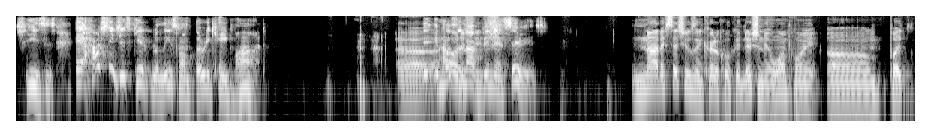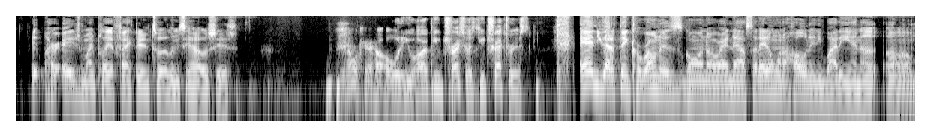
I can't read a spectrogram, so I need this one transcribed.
Jesus. And how she just get released on 30K bond? Uh, it, it must have not she? been that serious. No, nah, they said she was in critical condition at one point. Um, but it, her age might play a factor into it. Let me see how old she is. I don't care how old you are. If you treacherous, you treacherous. And you got to think Corona is going on right now, so they don't want to hold anybody in a um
